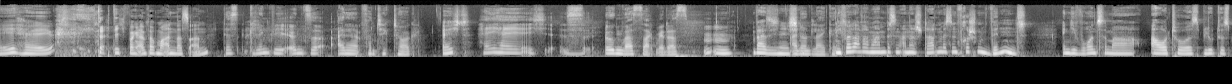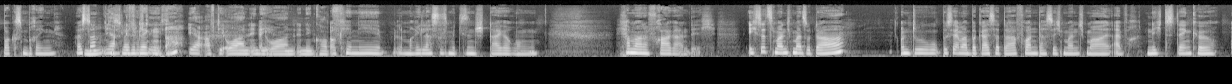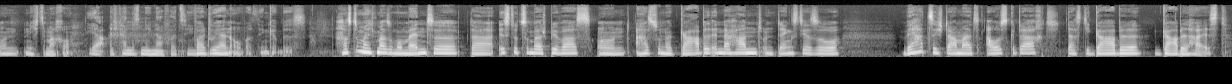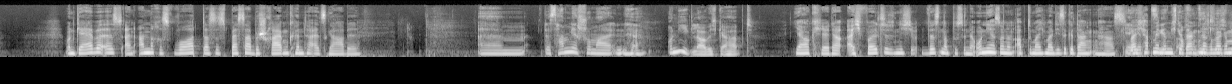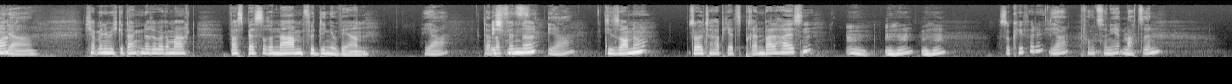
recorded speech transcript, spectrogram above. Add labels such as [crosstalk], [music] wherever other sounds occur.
Hey, hey. [laughs] Ich dachte, ich fange einfach mal anders an. Das klingt wie irgend so eine von TikTok. Echt? Hey, hey, ich. Irgendwas sagt mir das. Mm -mm. Weiß ich nicht. I don't like it. Ich wollte einfach mal ein bisschen anders starten, ein bisschen frischen Wind in die Wohnzimmer, Autos, Bluetooth-Boxen bringen. Weißt du? Mhm, Ja, Leute denken, ah, Ja, auf die Ohren, in die Ey. Ohren, in den Kopf. okay, nee, Marie, lass es mit diesen Steigerungen. Ich habe mal eine Frage an dich. Ich sitze manchmal so da und du bist ja immer begeistert davon, dass ich manchmal einfach nichts denke und nichts mache. Ja, ich kann das nicht nachvollziehen. weil du ja ein Overthinker bist. Hast du manchmal so Momente, da isst du zum Beispiel was und hast so eine Gabel in der Hand und denkst dir so, wer hat sich damals ausgedacht, dass die Gabel Gabel heißt? Und gäbe es ein anderes Wort, das es besser beschreiben könnte als Gabel? Ähm, das haben wir schon mal in der Uni, glaube ich, gehabt. Ja, okay, da, ich wollte nicht wissen, ob du es in der Uni hast, sondern ob du manchmal diese Gedanken hast. Ja, weil ich habe mir nämlich Gedanken darüber gemacht. wieder. Ich habe mir nämlich Gedanken darüber gemacht, was bessere Namen für Dinge wären. Ja. Dann Ich finde- Uns, ja. Die Sonne sollte ab jetzt Brennball heißen. Mhm, mhm. Ist okay für dich? Ja, funktioniert, macht Sinn.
